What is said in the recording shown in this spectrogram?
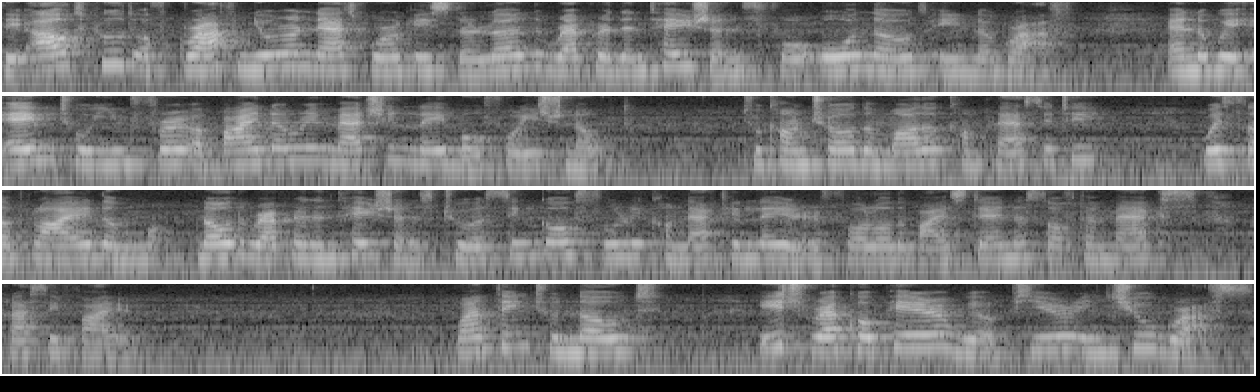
The output of graph neural network is the learned representations for all nodes in the graph, and we aim to infer a binary matching label for each node. To control the model complexity, we supply the node representations to a single fully connected layer followed by standard softmax classifier. One thing to note, each record pair will appear in two graphs.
